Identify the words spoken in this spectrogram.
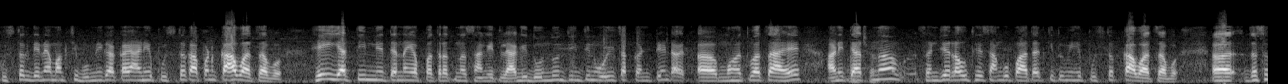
पुस्तक देण्यामागची भूमिका काय आणि हे पुस्तक आपण का वाचावं? हे या तीन नेत्यांना या पत्रातनं सांगितलं अगदी दोन दोन तीन तीन ओळीचा कंटेंट महत्त्वाचा आहे आणि त्यातनं संजय राऊत हे सांगू पाहतात की तुम्ही हे पुस्तक का वाचावं? जसं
